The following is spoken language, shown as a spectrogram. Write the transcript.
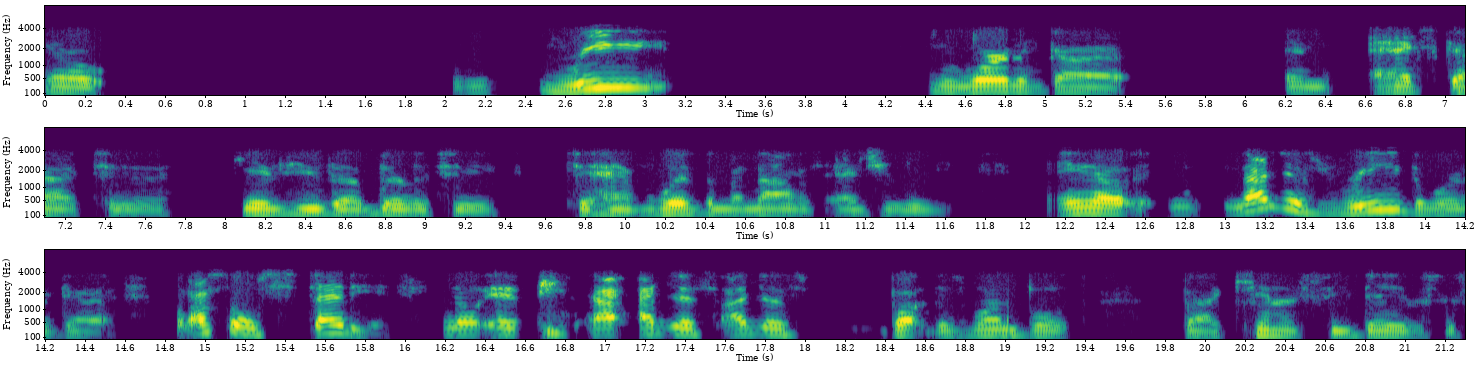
you know, read the Word of God and ask God to give you the ability to have wisdom and knowledge as you read. You know, not just read the Word of God, but also study it. You know, it, I, I just I just bought this one book by Kenneth C. Davis. It's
